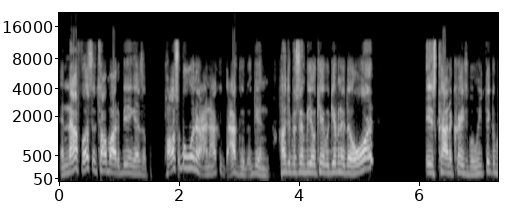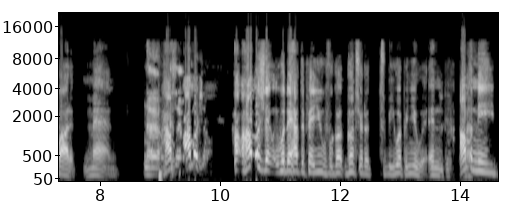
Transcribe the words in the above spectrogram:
And now for us to talk about it being as a possible winner, and I could I could again 100% be okay with giving it the award is kind of crazy. But when you think about it, man, no, how, how much how, how much they, would they have to pay you for Gunther to, to be whipping you? And I'm gonna need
